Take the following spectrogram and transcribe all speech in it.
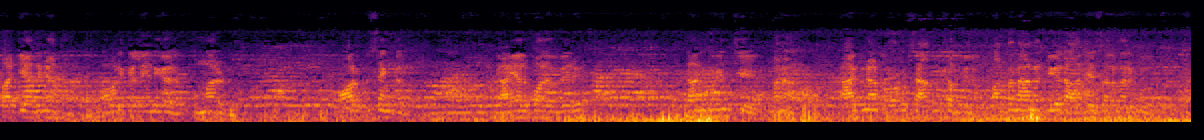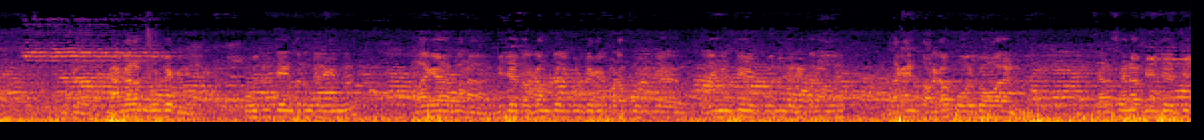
పార్టీ అధినేత పవన్ కళ్యాణ్ గారు కుమారుడు మార్పు శంకర్ గాయాల పాలయ్యారు దాని గురించి మన కాకినాడ రూరల్ శాసనసభ్యులు పంత నానాజీ గారి ఆదేశాల మేరకు ఇటు గంగాలం గుడి దగ్గర పూజలు చేయించడం జరిగింది. అలాగే మన విజయదుర్గం తల్లి గుడి దగ్గర కూడా పూజలు ఉదయం నుంచి పూజలు జరుగుతూనే ఉన్నాయి. అలాగే ఆయన త్వరగా కోలుకోవాలని జనసేన బీజేపీ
